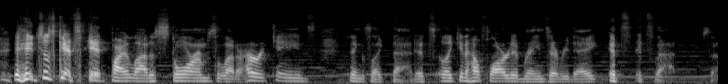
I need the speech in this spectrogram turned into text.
It just gets hit by a lot of storms, a lot of hurricanes, things like that. It's like you know how Florida rains every day. It's it's that. So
